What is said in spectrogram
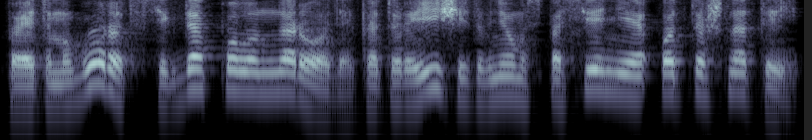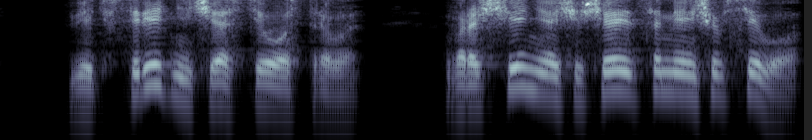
Поэтому город всегда полон народа, который ищет в нем спасения от тошноты, ведь в средней части острова вращение ощущается меньше всего.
